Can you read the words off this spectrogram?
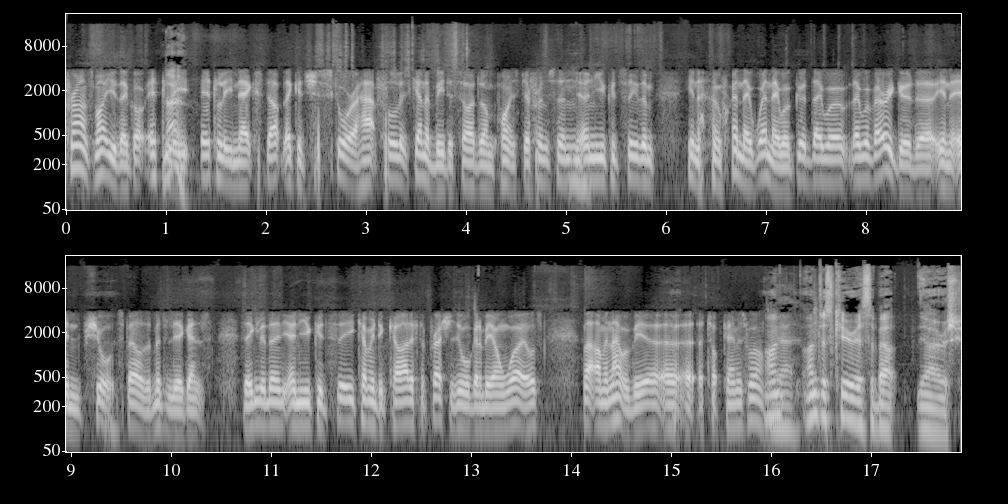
France, might you? They've got Italy, Italy next up. They could score a hatful. It's going to be decided on points difference, and, and you could see them. You know, when they when they were good, they were they were very good uh, in in short spells, admittedly against England, and, and you could see coming to Cardiff, the pressure's all going to be on Wales. That- I mean, that would be a, a, a top game as well. I'm, Yeah. I'm just curious about the Irish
